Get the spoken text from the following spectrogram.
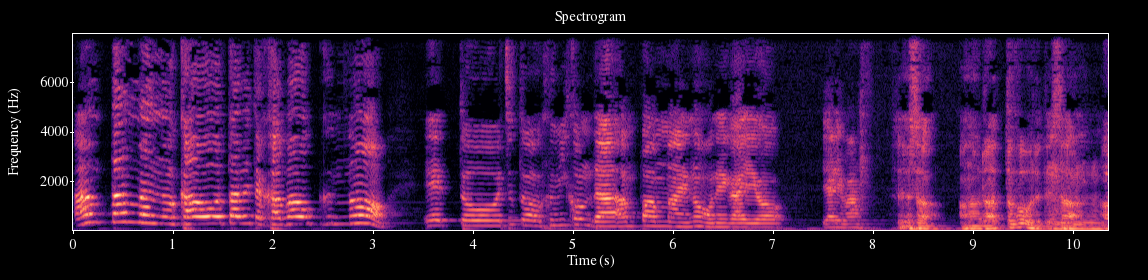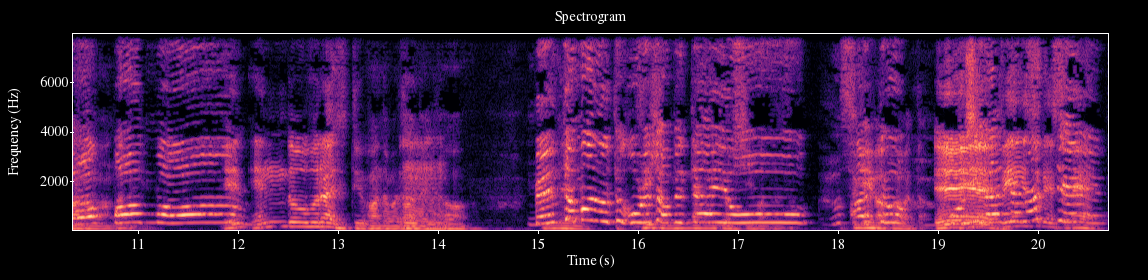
アンパンマンの顔を食べたカバオくんの、えっと、ちょっと踏み込んだアンパンマンへのお願いをやります。それさ、あの、ラットホールでさ、あうんの、ンマエエンド・オブ・ライフっていうバンドが出たんだけど、目ん玉のところ食べたいよすげえかっこよかった。えー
